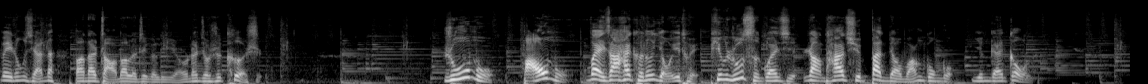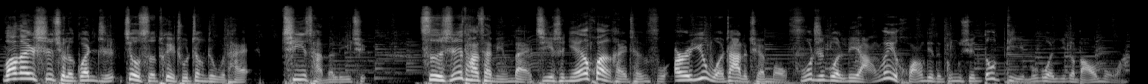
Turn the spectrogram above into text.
魏忠贤呢，帮他找到了这个理由，那就是客氏、乳母、保姆，外加还可能有一腿。凭如此关系，让他去办掉王公公，应该够了。王安失去了官职，就此退出政治舞台，凄惨的离去。此时他才明白，几十年宦海沉浮、尔虞我诈的权谋，扶持过两位皇帝的功勋，都抵不过一个保姆啊！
